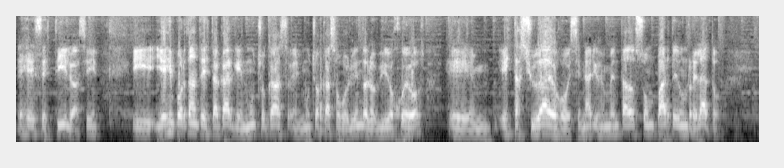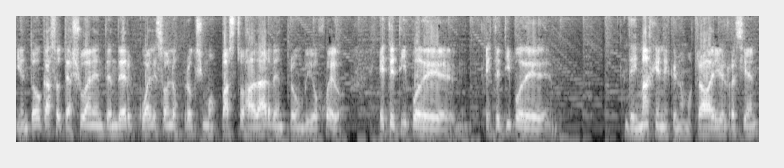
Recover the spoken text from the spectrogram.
Es ese estilo, así. Y, y es importante destacar que en, mucho caso, en muchos casos, volviendo a los videojuegos, eh, estas ciudades o escenarios inventados son parte de un relato. Y en todo caso te ayudan a entender cuáles son los próximos pasos a dar dentro de un videojuego. Este tipo de, este tipo de, de imágenes que nos mostraba Ariel recién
